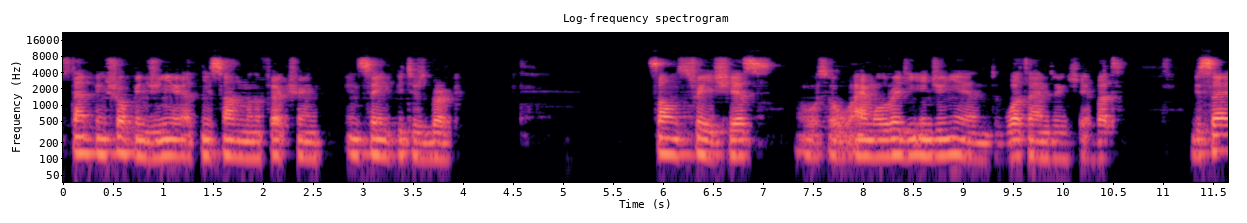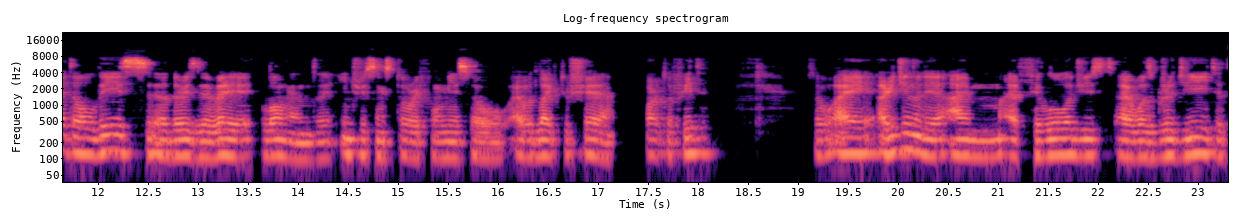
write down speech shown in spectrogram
stamping shop engineer at Nissan Manufacturing in St. Petersburg. Sounds strange, yes. So I'm already engineer and what I'm doing here. But beside all this, uh, there is a very long and uh, interesting story for me. So I would like to share part of it. So I originally I'm a philologist. I was graduated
